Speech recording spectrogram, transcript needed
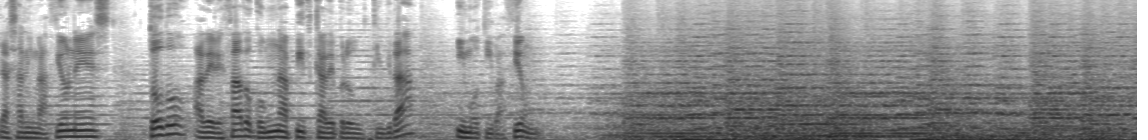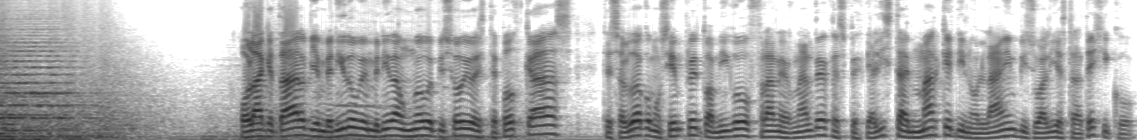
las animaciones, todo aderezado con una pizca de productividad y motivación. Hola, ¿qué tal? Bienvenido, bienvenida a un nuevo episodio de este podcast. Te saluda como siempre tu amigo Fran Hernández, especialista en marketing online, visual y estratégico.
